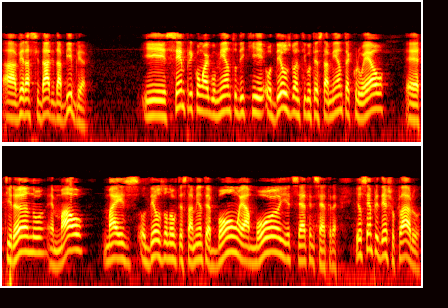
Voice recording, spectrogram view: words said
a veracidade da Bíblia e sempre com o argumento de que o Deus do Antigo Testamento é cruel, é tirano, é mau, mas o Deus do Novo Testamento é bom, é amor e etc, etc. Eu sempre deixo claro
